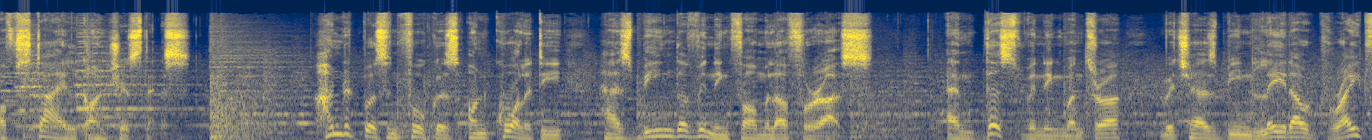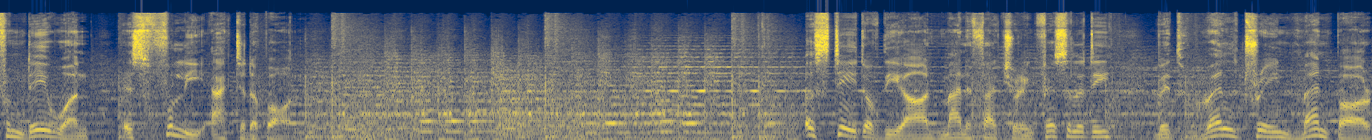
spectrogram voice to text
of style consciousness. 100% focus on quality has been the winning formula for us. And this winning mantra, which has been laid out right from day one, is fully acted upon. A state-of-the-art manufacturing facility with well-trained manpower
